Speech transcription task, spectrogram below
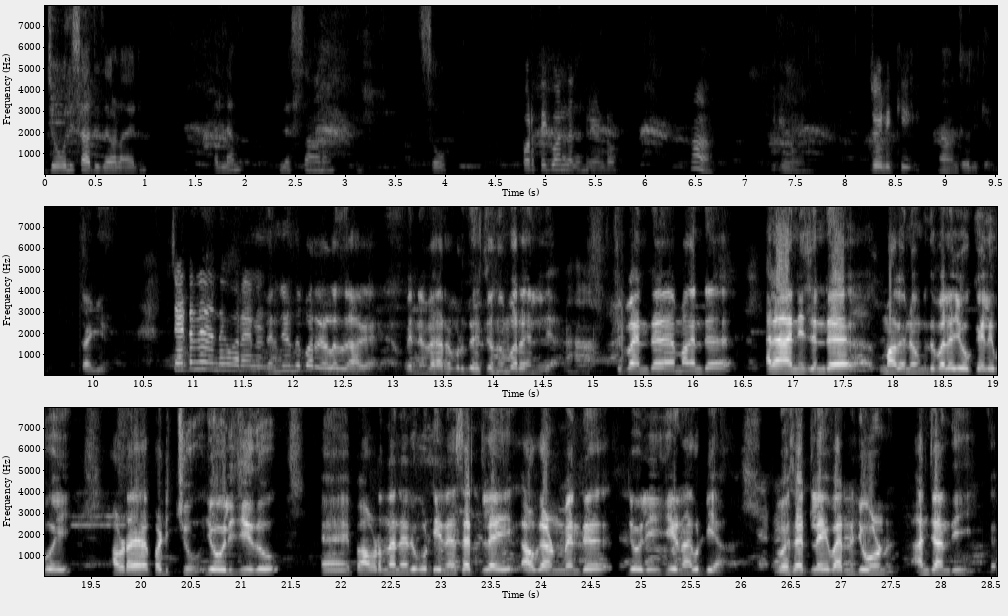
ജോലി സാധ്യതകളായാലും എല്ലാം ലെസ് ആണ് സോ പുറത്തേക്ക് പോകാൻ താല്പര്യമുണ്ടോ? ആ. ജോലിക്ക്. ആ ജോലിക്ക്. താങ്ക് യു ചേട്ടന് എന്തൊക്കെ പറയാനുണ്ടോ? പറയാനുള്ളത്. ആകെ പിന്നെ വേറെ പ്രത്യേകിച്ചൊന്നും പറയാനില്ല. ഇപ്പൊ എന്റെ മകന്റെ അല്ല അനുജന്റെ മകനും ഇതുപോലെ യു കെയിൽ പോയി. അവിടെ പഠിച്ചു ജോലി ചെയ്തു. ഇപ്പൊ അവിടെ തന്നെ ഒരു കുട്ടീനെ സെറ്റിലായി ആ ഗവൺമെന്റ് ജോലി ചെയ്യണ കുട്ടിയാ. ഇപ്പൊ സെറ്റിലായി വരുന്ന ജൂൺ അഞ്ചാം തീയതി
